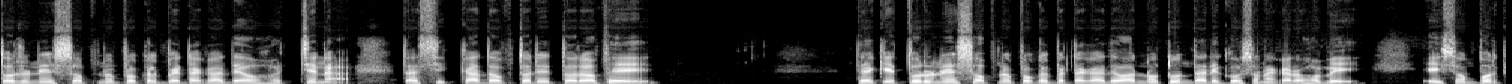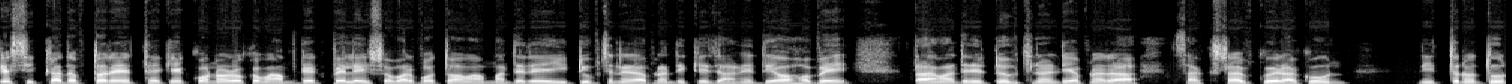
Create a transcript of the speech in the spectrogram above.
তরুণের স্বপ্ন প্রকল্পে টাকা দেওয়া হচ্ছে না, তা শিক্ষা দপ্তরের তরফে থেকে তরুণের স্বপ্ন প্রকল্পে টাকা দেওয়ার নতুন তারিখ ঘোষণা করা হবে। এই সম্পর্কে শিক্ষা দপ্তরের থেকে কোনো রকম আপডেট পেলেই সবার প্রথম আমাদের এই ইউটিউব চ্যানেল আপনাদেরকে জানিয়ে দেওয়া হবে। তাই আমাদের ইউটিউব চ্যানেলটি আপনারা সাবস্ক্রাইব করে রাখুন। নিত্য নতুন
